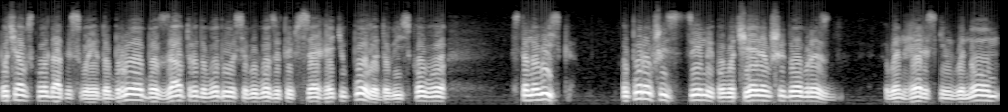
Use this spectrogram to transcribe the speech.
почав складати своє добро, бо завтра доводилося вивозити все геть у поле до військового становиська. Упоравшись з цим і повечерявши добре з венгерським вином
